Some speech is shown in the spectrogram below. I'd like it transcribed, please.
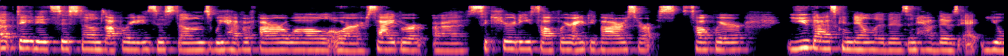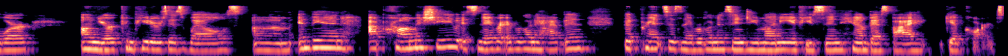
updated systems, operating systems. We have a firewall or cyber uh, security software, antivirus or software. You guys can download those and have those at your on your computers as well. Um, and then I promise you, it's never ever going to happen. The prince is never going to send you money if you send him Best Buy gift cards.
